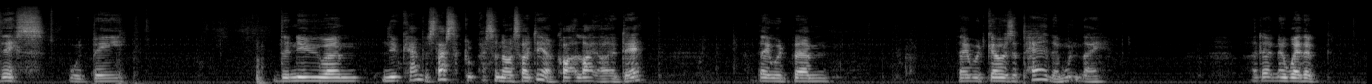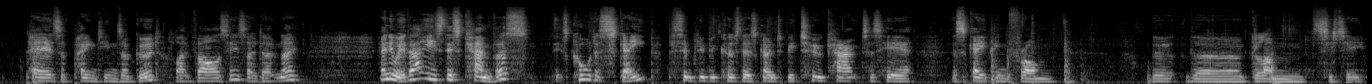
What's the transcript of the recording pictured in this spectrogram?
this would be the new um, new canvas. That's a, that's a nice idea. I quite like that idea. They would um, they would go as a pair then, wouldn't they? I don't know whether pairs of paintings are good, like vases, I don't know. Anyway, that is this canvas. It's called Escape, simply because there's going to be two characters here escaping from the, the Glum city.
